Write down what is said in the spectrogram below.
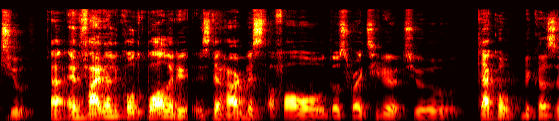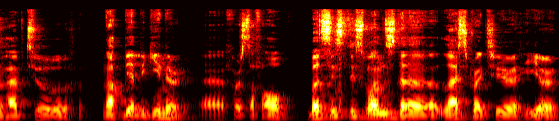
too. Uh, and finally, code quality is the hardest of all those criteria to tackle because you have to not be a beginner, uh, first of all. But since this one's the last criteria here,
